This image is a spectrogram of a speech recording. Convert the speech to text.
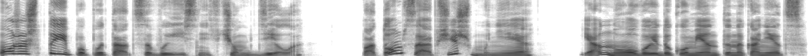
Можешь ты попытаться выяснить, в чем дело. Потом сообщишь мне. Я новые документы, наконец,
